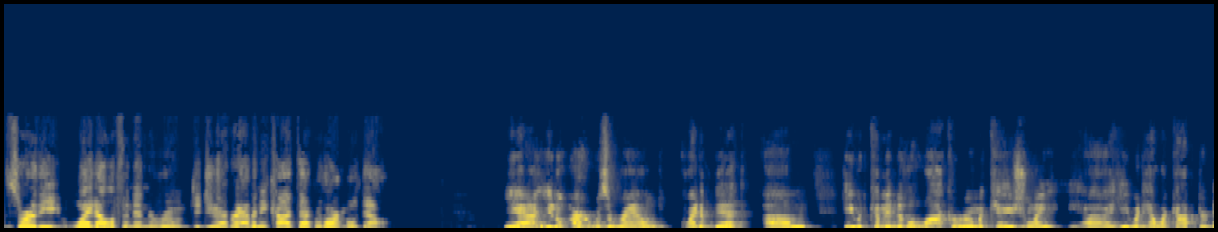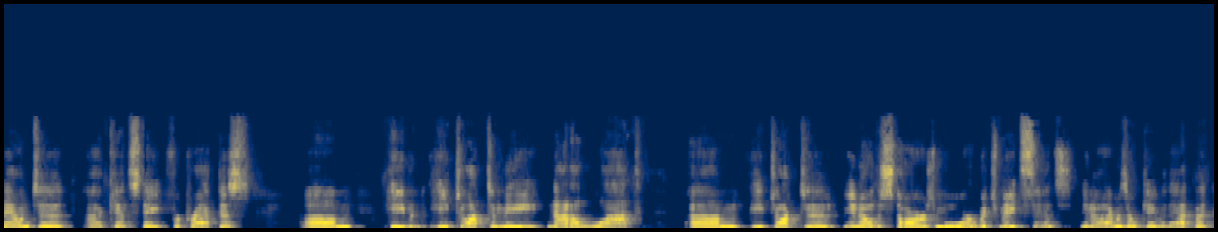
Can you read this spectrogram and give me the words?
sort of the white elephant in the room. Did you ever have any contact with Art Modell? Yeah, you know, Art was around quite a bit. Um, he would come into the locker room occasionally. Uh, he would helicopter down to uh, Kent State for practice. Um, he he talked to me, not a lot. Um, he talked to you know the stars more, which made sense. You know, I was okay with that. But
